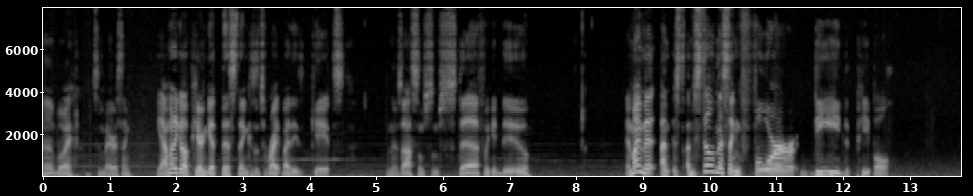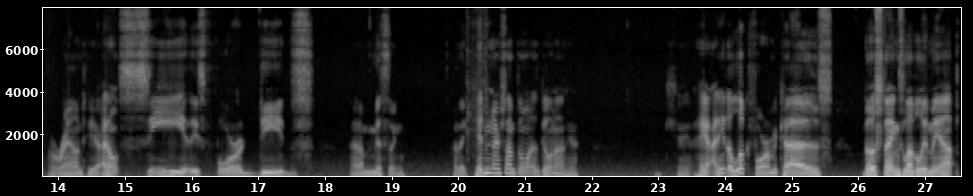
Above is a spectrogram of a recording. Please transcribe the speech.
Oh boy, it's embarrassing. Yeah, I'm gonna go up here and get this thing because it's right by these gates. And there's also some stuff we could do. Am I mi I'm, I'm still missing four deed people around here. I don't see these four deeds that I'm missing. Are they hidden or something? What is going on here? Okay, hey, I need to look for them because those things leveling me up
